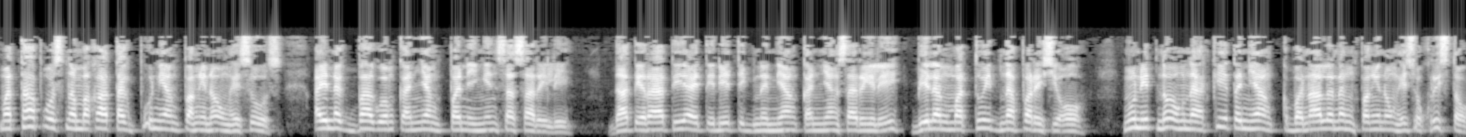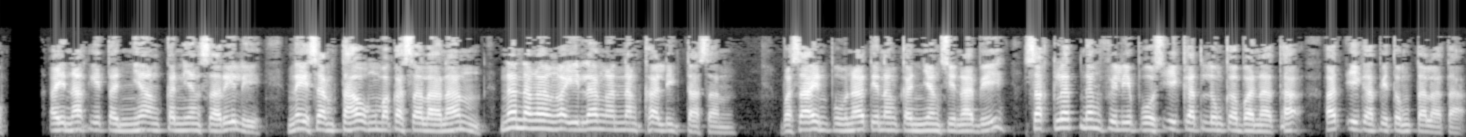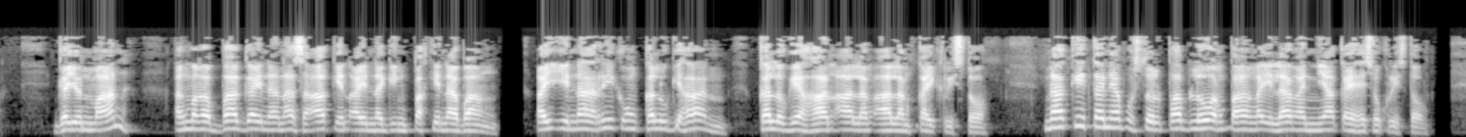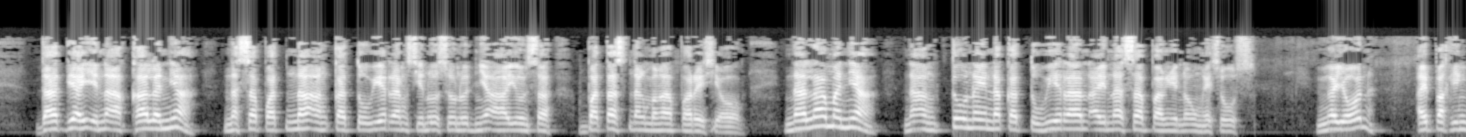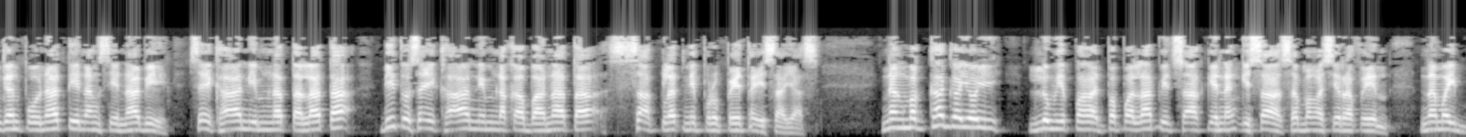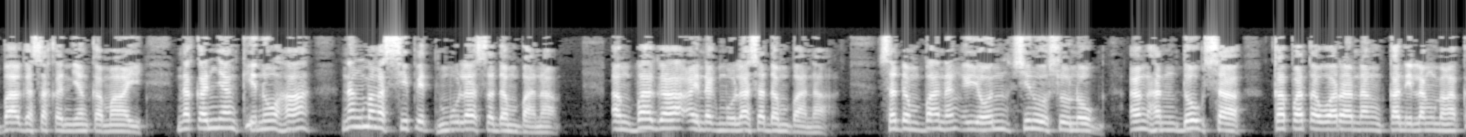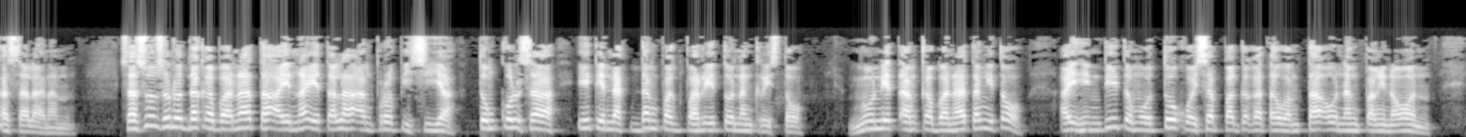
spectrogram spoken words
Matapos na makatagpo niyang Panginoong Hesus, ay nagbago ang kanyang paningin sa sarili. Dati-rati ay tinitignan niya ang kanyang sarili bilang matuwid na parisyo. Ngunit noong nakita niya ang kabanalan ng Panginoong Heso Kristo, ay nakita niya ang kaniyang sarili na isang taong makasalanan na nangangailangan ng kaligtasan. Basahin po natin ang kanyang sinabi sa Aklat ng Filipos ikatlong kabanata at ikapitong talata. Gayunman, ang mga bagay na nasa akin ay naging pakinabang, ay inari kong kalugihan, kalugihan alang-alang kay Kristo. Nakita ni Apostol Pablo ang pangangailangan niya kay Heso Kristo. Dati ay inaakala niya na sapat na ang katuwirang sinusunod niya ayon sa batas ng mga paresyo nalaman niya na ang tunay na katuwiran ay nasa Panginoong Hesus. Ngayon ay pakinggan po natin ang sinabi sa ikaanim na talata dito sa ikaanim na kabanata sa aklat ni Propeta Isayas. Nang magkagayoy lumipad papalapit sa akin ang isa sa mga sirafin na may baga sa kanyang kamay na kanyang kinuha ng mga sipit mula sa dambana. Ang baga ay nagmula sa dambana sa dambanang iyon sinusunog ang handog sa kapatawaran ng kanilang mga kasalanan. Sa susunod na kabanata ay naitala ang propesiya tungkol sa itinakdang pagparito ng Kristo. Ngunit ang kabanatang ito ay hindi tumutukoy sa pagkakatawang tao ng Panginoon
